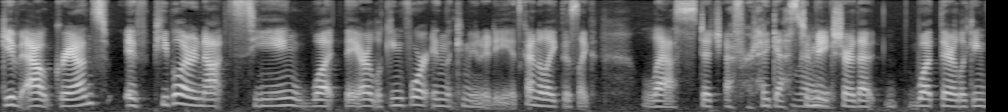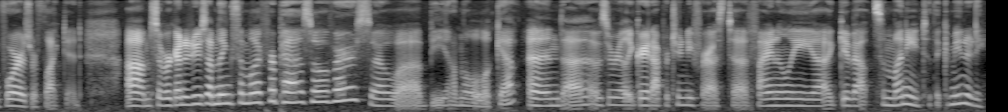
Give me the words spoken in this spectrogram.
give out grants if people are not seeing what they are looking for in the community. It's kind of like this like last stitch effort, I guess, to make sure that what they're looking for is reflected. Um, so we're going to do something similar for Passover. So uh, be on the lookout. And uh, it was a really great opportunity for us to finally uh, give out some money to the community.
